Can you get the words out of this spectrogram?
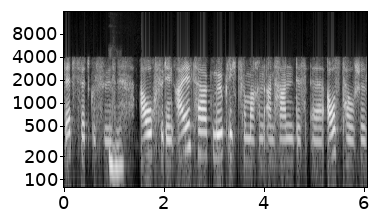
Selbstwertgefühls, mhm. Auch für den Alltag möglich zu machen anhand des äh, Austausches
